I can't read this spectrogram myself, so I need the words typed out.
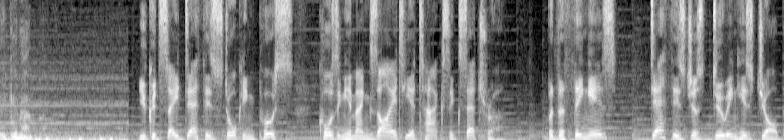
Pick it up. You could say Death is stalking Puss, causing him anxiety attacks, etc. But the thing is, Death is just doing his job,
